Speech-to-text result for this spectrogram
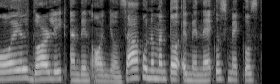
oil, garlic, and then onion. Saka ko naman to, eh, menekos-mekos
